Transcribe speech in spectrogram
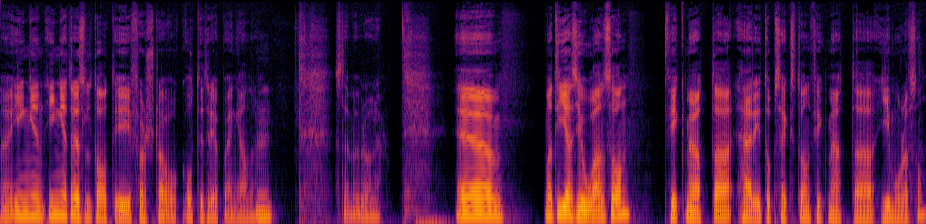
eh, ingen, inget resultat i första och 83 poäng i andra. Mm. Stämmer bra det. Eh, Mattias Johansson fick möta, här i topp 16, fick möta Jim Olofsson.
